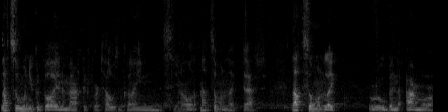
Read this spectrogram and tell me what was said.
Not someone you could buy in a market for a thousand coins. You know, not someone like that. Not someone like Ruben Armour.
